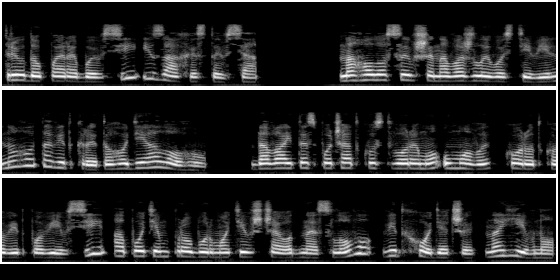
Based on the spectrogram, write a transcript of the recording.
Трюдо перебив Сі і захистився, наголосивши на важливості вільного та відкритого діалогу. Давайте спочатку створимо умови, коротко відповів Сі, а потім пробурмотів ще одне слово, відходячи наївно.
